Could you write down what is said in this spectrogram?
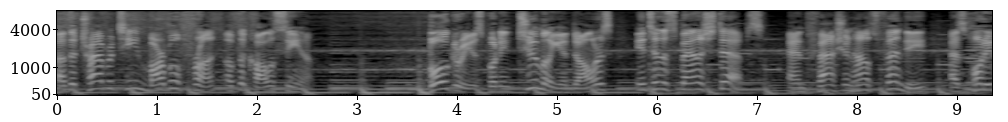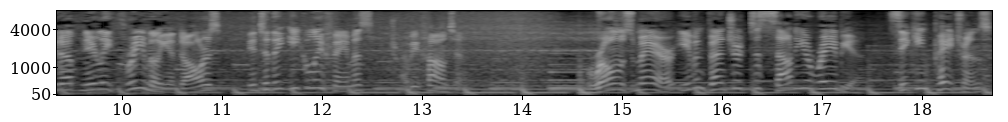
of the travertine marble front of the Colosseum. Bulgari is putting $2 million into the Spanish Steps, and fashion house Fendi has ponied up nearly $3 million into the equally famous Trevi Fountain. Rome's mayor even ventured to Saudi Arabia, seeking patrons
